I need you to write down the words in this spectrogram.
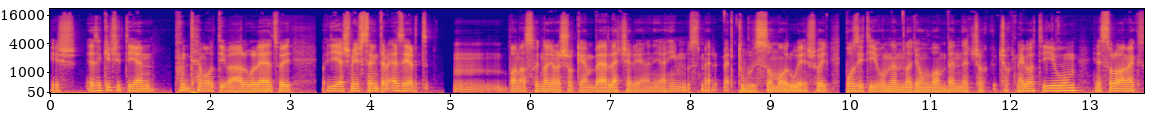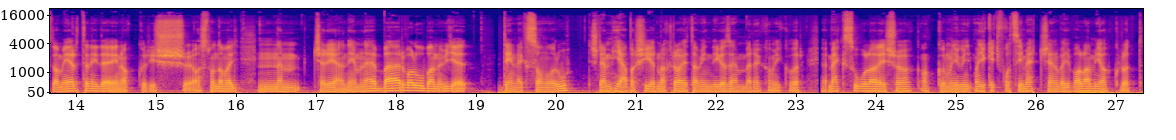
és ez egy kicsit ilyen demotiváló lehet, hogy, hogy ilyesmi, és szerintem ezért van az, hogy nagyon sok ember lecserélni a himnusz, mert, mert túl szomorú, és hogy pozitívum nem nagyon van benne, csak, csak negatívum. Én ezt szóval meg tudom érteni, de én akkor is azt mondom, hogy nem cserélném le, bár valóban ugye tényleg szomorú, és nem hiába sírnak rajta mindig az emberek, amikor megszólal, és a, akkor mondjuk, mondjuk egy foci meccsen, vagy valami, akkor ott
